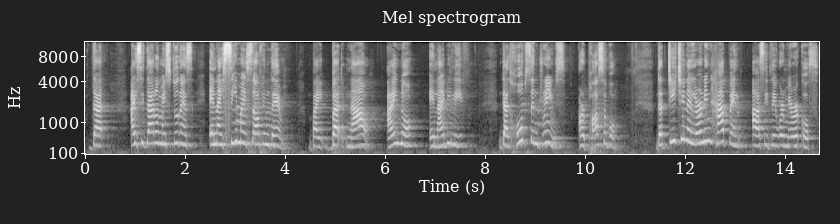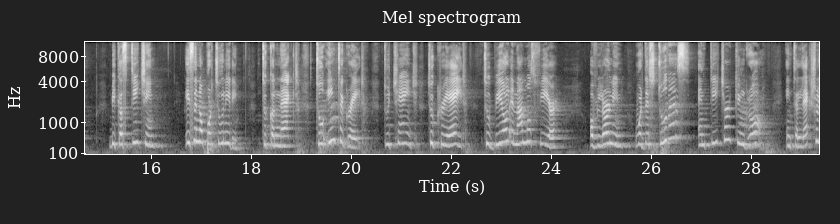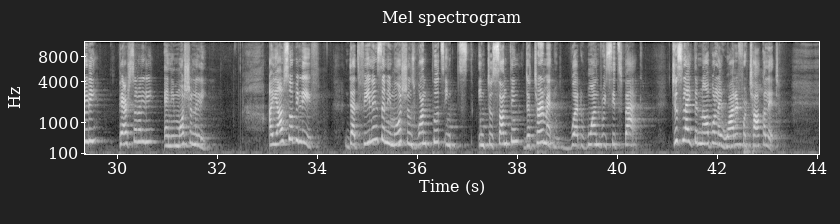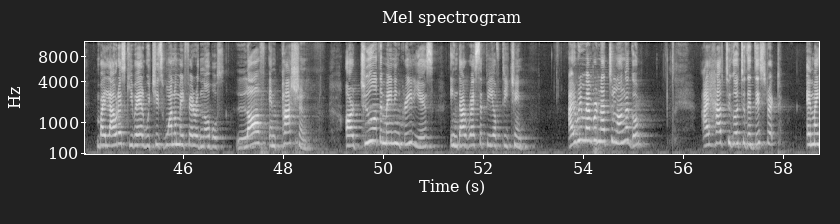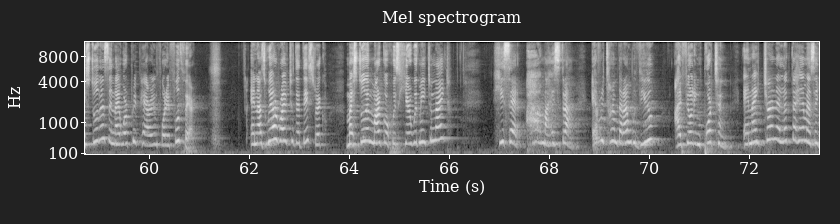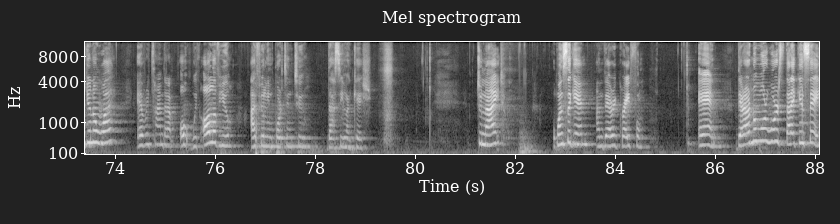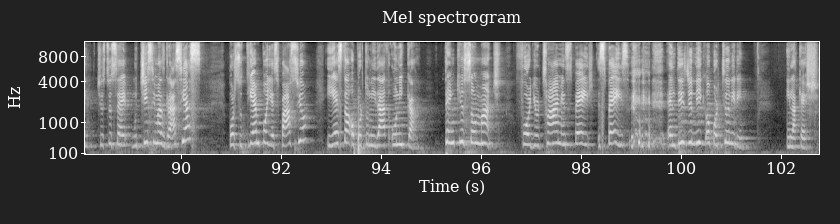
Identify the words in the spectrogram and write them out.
that I see that on my students and I see myself in them. But, but now I know and I believe that hopes and dreams are possible. That teaching and learning happen as if they were miracles because teaching is an opportunity to connect, to integrate, to change, to create, to build an atmosphere of learning where the students and teacher can grow intellectually, personally, and emotionally. I also believe that feelings and emotions one puts in, into something determine what one receives back. Just like the novel I water for chocolate by Laura Esquivel, which is one of my favorite novels, love and passion are two of the main ingredients in that recipe of teaching. I remember not too long ago, I had to go to the district, and my students and I were preparing for a food fair. And as we arrived to the district, my student Marco, who's here with me tonight, he said, ah, maestra, every time that I'm with you, I feel important. And I turned and looked at him and said, you know what? Every time that I'm oh, with all of you, I feel important too. That's Lankesh. Tonight, once again, I'm very grateful. And there are no more words that I can say, just to say muchísimas gracias por su tiempo y espacio y esta oportunidad única. Thank you so much for your time and space, space and this unique opportunity in Lakesh.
